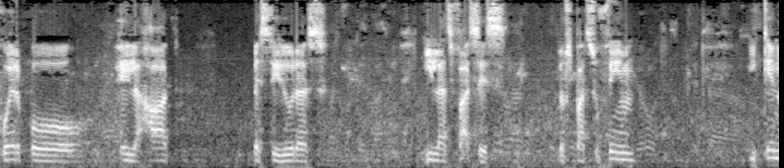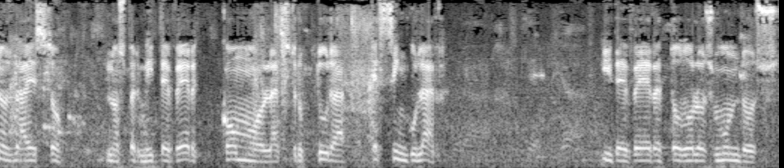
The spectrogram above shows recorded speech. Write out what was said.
cuerpo, Heilahat, vestiduras y las fases, los parsufim. ¿Y qué nos da esto? Nos permite ver cómo la estructura es singular y de ver todos los mundos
